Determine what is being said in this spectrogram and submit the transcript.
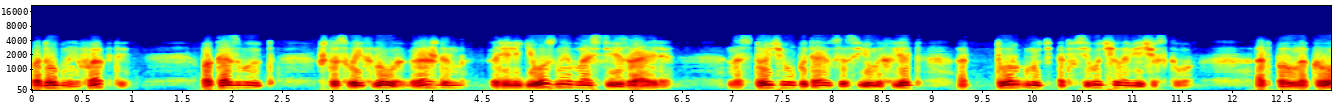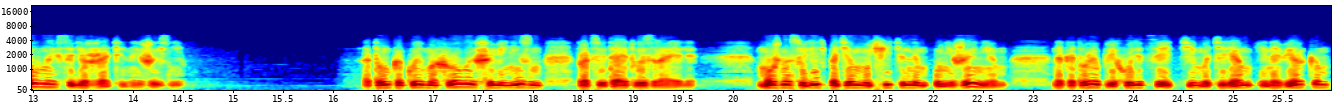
Подобные факты показывают, что своих новых граждан религиозные власти Израиля настойчиво пытаются с юных лет отторгнуть от всего человеческого, от полнокровной содержательной жизни. О том, какой махровый шовинизм процветает в Израиле, можно судить по тем мучительным унижениям, на которые приходится идти матерям и наверкам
